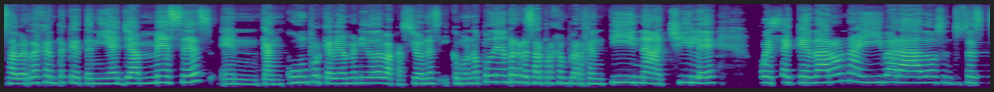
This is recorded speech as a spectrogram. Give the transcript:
saber de gente que tenía ya meses en Cancún porque habían venido de vacaciones y como no podían regresar, por ejemplo, a Argentina, a Chile, pues se quedaron ahí varados. Entonces,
